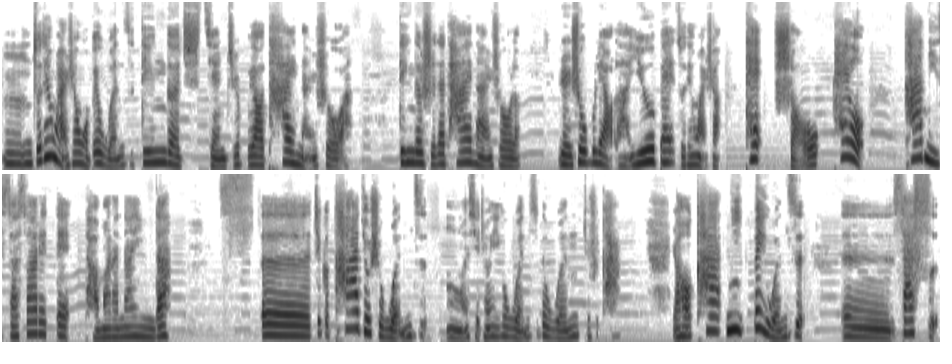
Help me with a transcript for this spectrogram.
嗯，昨天晚上我被蚊子叮的，简直不要太难受啊，叮的实在太难受了，忍受不了了。You bet，昨天晚上太手太哦，卡尼萨萨的的塔马拉奈的，呃，这个卡就是蚊子，嗯，写成一个蚊子的蚊就是卡。然后卡尼被蚊子，嗯，杀死，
